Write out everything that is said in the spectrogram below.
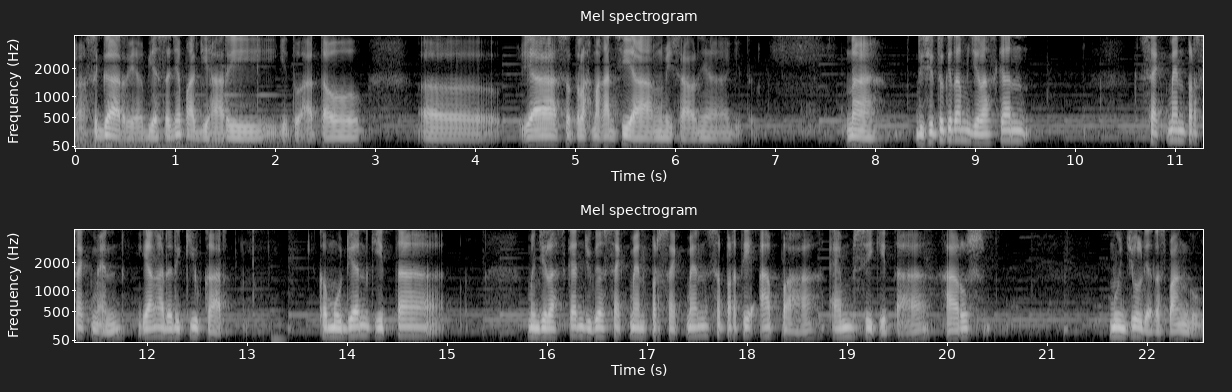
uh, segar ya biasanya pagi hari gitu atau uh, ya setelah makan siang misalnya gitu. Nah di situ kita menjelaskan segmen per segmen yang ada di cue card. Kemudian kita menjelaskan juga segmen per segmen seperti apa MC kita harus muncul di atas panggung.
